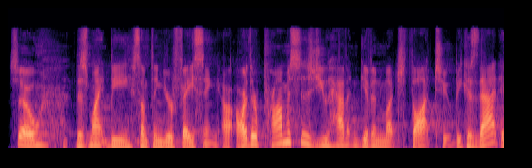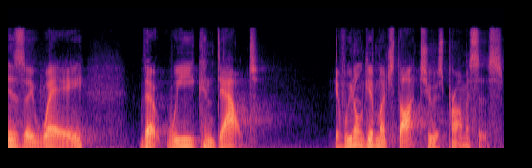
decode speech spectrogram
So this might be something you're facing. Are, there promises you haven't given much thought to? Because that is a way that we can doubt if we don't give much thought to his promises.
